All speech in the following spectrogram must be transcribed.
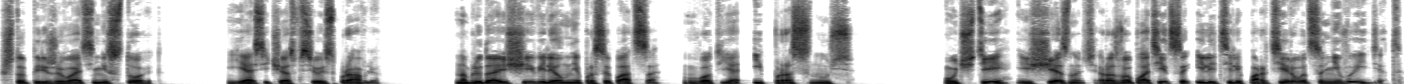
что переживать не стоит. Я сейчас все исправлю. Наблюдающий велел мне просыпаться. Вот я и проснусь. «Учти, исчезнуть, развоплотиться или телепортироваться не выйдет»,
